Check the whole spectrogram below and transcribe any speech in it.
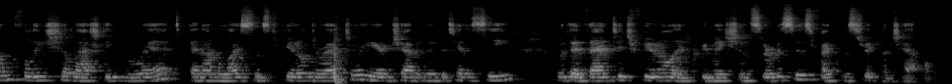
I'm Felicia Lashley Verrett, and I'm a licensed funeral director here in Chattanooga, Tennessee, with Advantage Funeral and Cremation Services, Franklin Strickland Chapel.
